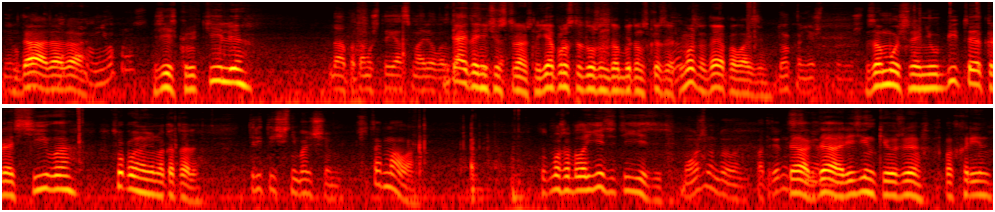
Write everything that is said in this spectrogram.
ну, Да, ну, да, да. понял, Не вопрос. Здесь крутили. Да, потому что я смотрел вас. Да, это ничего страшного. Я просто должен об этом сказать. Да? Можно, да, я полазим? Да, конечно, конечно. Замочная не убитая, красиво. Сколько вы на нем накатали? Три тысячи с небольшим. Что-то мало. Тут можно было ездить и ездить. Можно было? Потребности Так, не да, резинки уже по, хрен,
